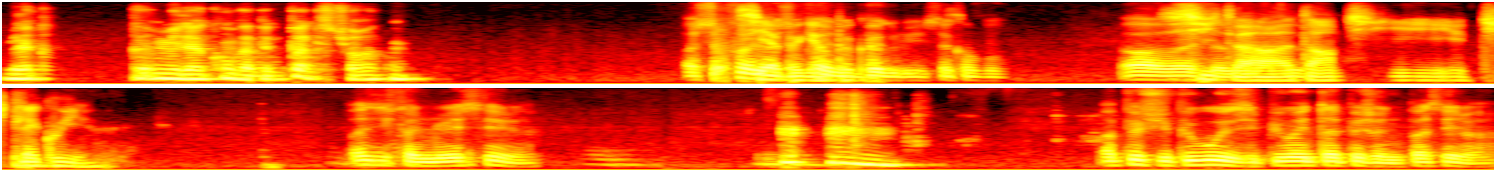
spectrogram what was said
Mais la, mais la con va bug pas, qu'est-ce que tu racontes? À chaque fois, Si, il a bug un il peu, bug, lui, ça comprend. Ah ouais, si, t'as un petit petite lagouille. Vas-y, il fallait me laisser, là. Un peu, je suis plus beau, j'ai plus moyen de taper, je viens de passer, là.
